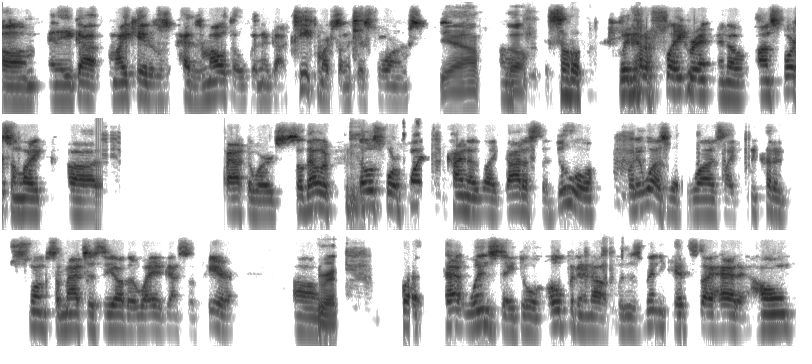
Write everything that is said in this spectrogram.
Um, and he got my kid was, had his mouth open and got teeth marks on his forearms. Yeah. Um, Oh. So we got a flagrant and a unsportsmanlike uh, afterwards. So that were Mhm. those four points kind of like got us the duel, but it was what it was. Like we could have swung some matches the other way against a peer. Um, Right. But that Wednesday duel, opening up with as many kids as I had at home,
